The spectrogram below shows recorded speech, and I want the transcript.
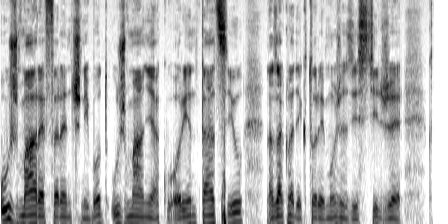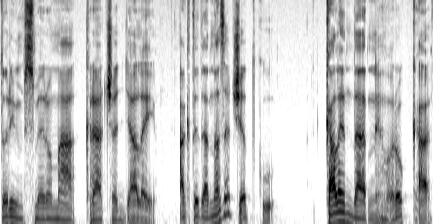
už má referenčný bod, už má nejakú orientáciu, na základe ktorej môže zistiť, že ktorým smerom má kráčať ďalej. Ak teda na začiatku kalendárneho roka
